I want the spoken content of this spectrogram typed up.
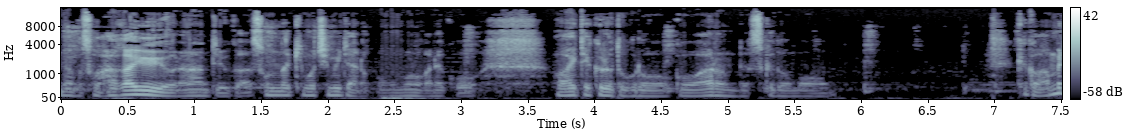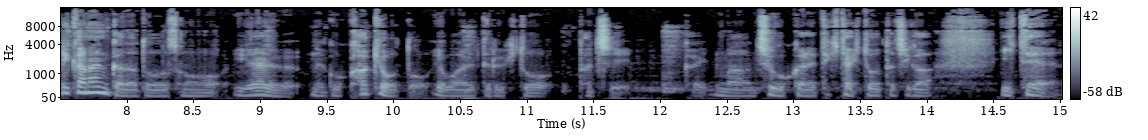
なんかそう、歯がゆいような、なんていうか、そんな気持ちみたいなものがね、こう、湧いてくるところ、こう、あるんですけども、結構アメリカなんかだと、その、いわゆる、ね、こう、華僑と呼ばれてる人たちまあ、中国からやってきた人たちがいて、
